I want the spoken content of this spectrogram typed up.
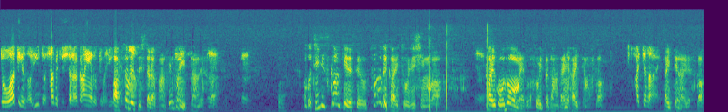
童話っていうのを言うと差別したらあかんやろって言うあ、差別したらあかんというふうに言ったんですか、うん。うん。あと、事実関係ですけど、田辺会長自身は、解放同盟とかそういった団体に入ってますか？入ってない？入ってないですか？う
